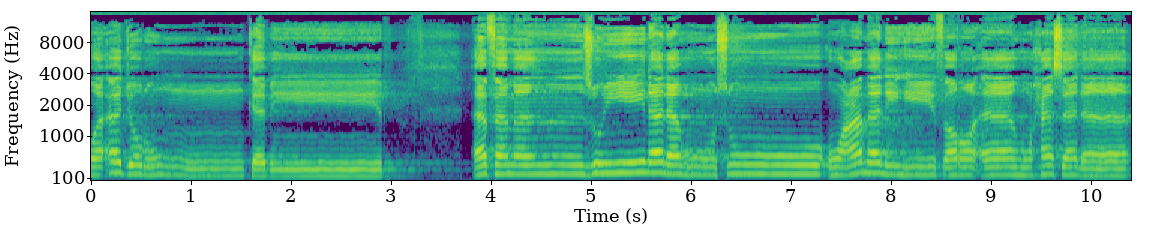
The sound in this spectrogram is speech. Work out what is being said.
وأجر كبير. أفمن زين له سوء عمله فرآه حسنا.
